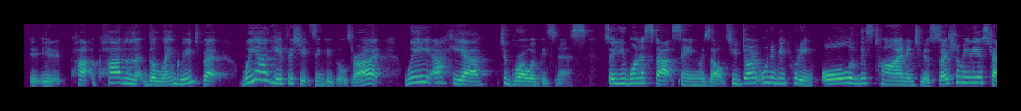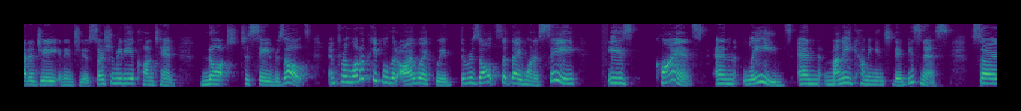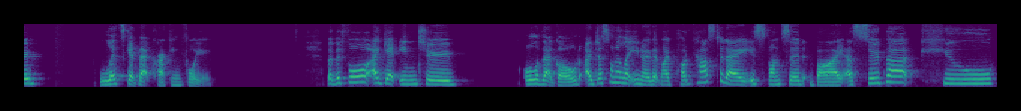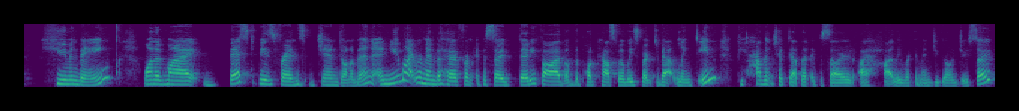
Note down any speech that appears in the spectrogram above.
it, it, pardon the language but we aren't here for shits and giggles right? We are here to grow a business so you want to start seeing results. You don't want to be putting all of this time into your social media strategy and into your social media content not to see results. And for a lot of people that I work with, the results that they want to see is clients and leads and money coming into their business. So let's get that cracking for you. But before I get into all of that gold, I just want to let you know that my podcast today is sponsored by a super cool human being, one of my best biz friends, Jen Donovan. And you might remember her from episode 35 of the podcast where we spoke about LinkedIn. If you haven't checked out that episode, I highly recommend you go and do so.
